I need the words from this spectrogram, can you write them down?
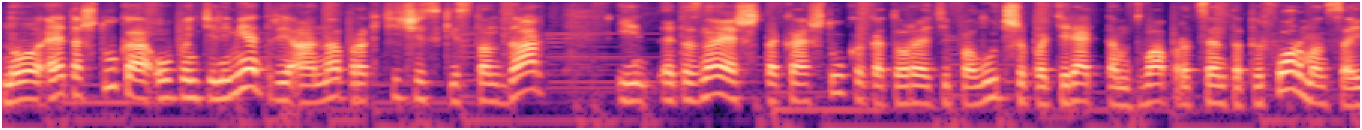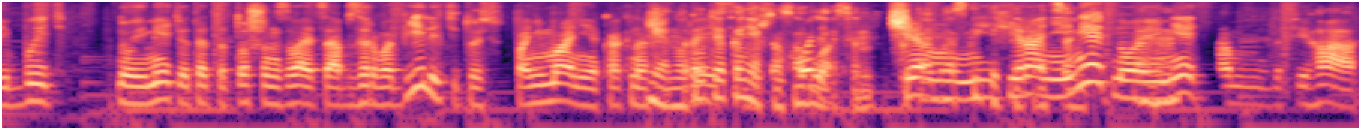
но эта штука OpenTelemetry, она практически стандарт, и это, знаешь, такая штука, которая, типа, лучше потерять там 2% перформанса и быть ну, иметь вот это то, что называется observability, то есть понимание, как наши Не, ну тут я, конечно, заходят, согласен. Чем ни хера не иметь, но uh-huh. иметь там дофига.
